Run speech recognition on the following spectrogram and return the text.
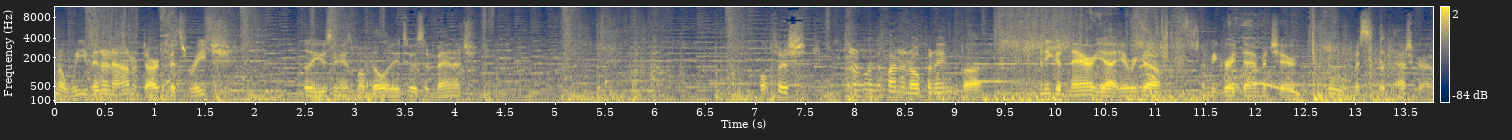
Gonna weave in and out of Dark Pit's reach, really using his mobility to his advantage. Goldfish struggling to find an opening, but any good nair? Yeah, here we go. Gonna be great damage here. Ooh, misses the dash grab.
